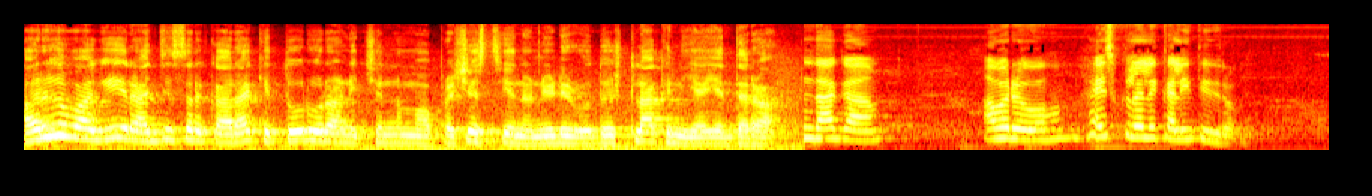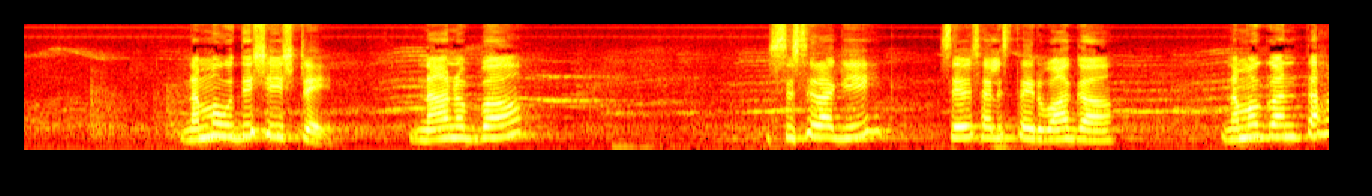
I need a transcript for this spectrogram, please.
ಅರ್ಹವಾಗಿ ರಾಜ್ಯ ಸರ್ಕಾರ ಕಿತ್ತೂರು ರಾಣಿ ಚೆನ್ನಮ್ಮ ಪ್ರಶಸ್ತಿಯನ್ನು ನೀಡಿರುವುದು ಶ್ಲಾಘನೀಯ ಎಂದರು. ಅಂದಾಗ ಅವರು ಹೈಸ್ಕೂಲಲ್ಲಿ ಕಲಿತಿದ್ರು. ನಮ್ಮ ಉದ್ದೇಶ ಇಷ್ಟೇ. ನಾನೊಬ್ಬ ಶಿಷ್ಯರಾಗಿ ಸೇವೆ ಸಲ್ಲಿಸ್ತಾ ಇರುವಾಗ ನಮಗಂತಹ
